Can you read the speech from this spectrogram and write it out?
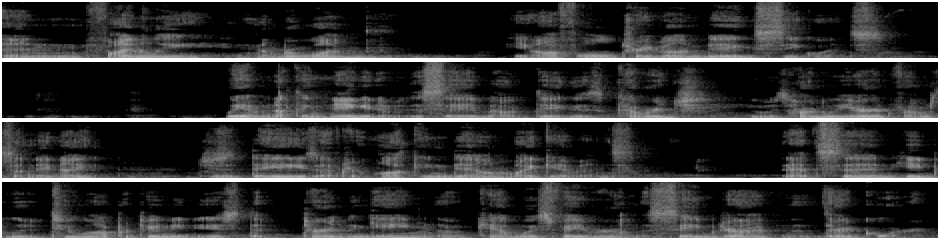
and finally, number one, the awful Trevon Diggs sequence. We have nothing negative to say about Diggs' coverage. He was hardly heard from Sunday night, just days after locking down Mike Evans. That said, he blew two opportunities to turn the game in the Cowboys' favor on the same drive in the third quarter.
